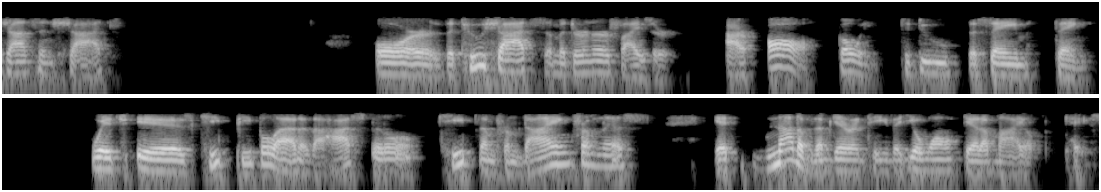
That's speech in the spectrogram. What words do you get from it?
& Johnson shot or the two shots of Moderna or Pfizer are all going to do the same thing which is keep people out of the hospital, keep them from dying from this. It none of them guarantee that you won't get a mild case.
